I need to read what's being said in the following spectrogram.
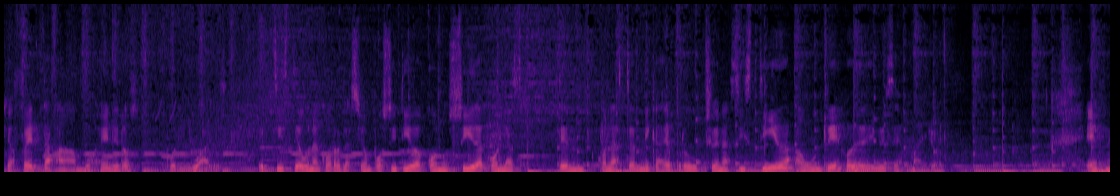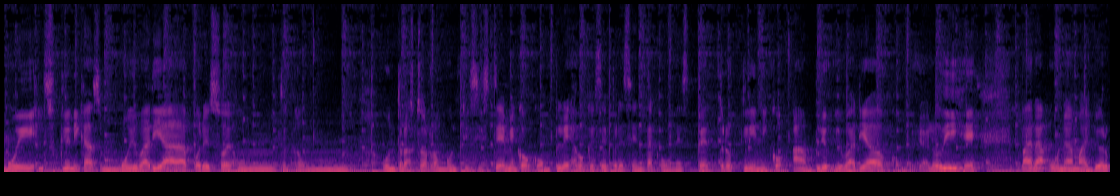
que afecta a ambos géneros por iguales. Existe una correlación positiva conocida con las, con las técnicas de producción asistida a un riesgo de 10 veces mayor es muy, su clínica es muy variada, por eso es un, un, trastorno multisistémico complejo que se presenta con un espectro clínico amplio y variado, como ya lo dije, para una mayor,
